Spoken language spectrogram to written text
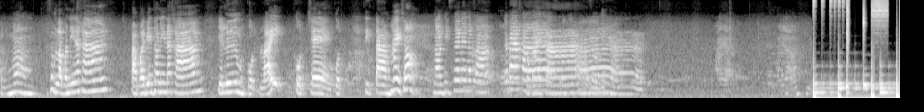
ขันง่างสำหรับวันนี้นะคะฝากไว้เพียงเท่านี้นะคะ อย่าลืมกดไลค์ กดแชร์ กดติดตามให้ช่องนอนพิซซ่าด้ยนะคะ บ๊ายบายค่ะ บ๊ายบายค่ะ สวัสดีค่ะ Thank you.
